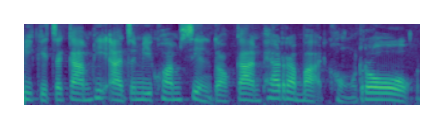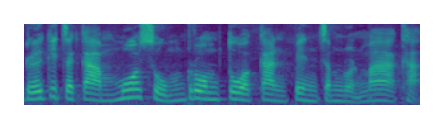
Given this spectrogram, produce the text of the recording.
มีกิจกรรมที่อาจจะมีความเสี่ยงต่อการแพร่ระบาดของโรค หรือกิจกรรมมั่วสุมรวมตัวกันเป็นจำนวนมากค่ะ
